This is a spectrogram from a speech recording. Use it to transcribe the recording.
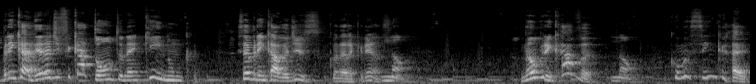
Brincadeira de ficar tonto, né? Quem nunca? Você brincava disso quando era criança? Não, Não brincava? não. Como assim, Caio?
